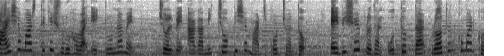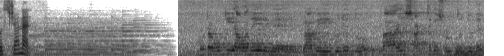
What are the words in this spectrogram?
বাইশে মার্চ থেকে শুরু হওয়া এই টুর্নামেন্ট চলবে আগামী চব্বিশে মার্চ পর্যন্ত। এই বিষয়ে প্রধান উদ্যোক্তা রতন কুমার ঘোষ জানান। মোটামুটি আমাদের ক্লাবে এই পর্যন্ত প্রায় ষাট থেকে সত্তর জনের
